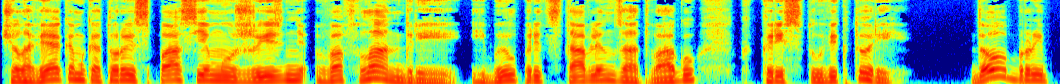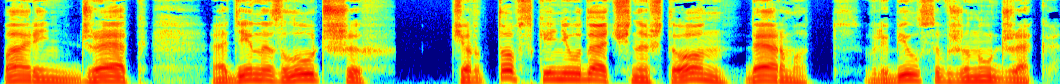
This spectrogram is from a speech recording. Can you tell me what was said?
Человеком, который спас ему жизнь во Фландрии и был представлен за отвагу к кресту Виктории. Добрый парень Джек, один из лучших. Чертовски неудачно, что он, Дермот, влюбился в жену Джека.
